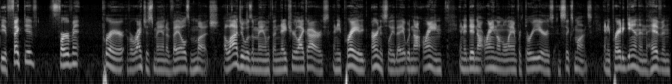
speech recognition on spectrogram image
The effective, fervent prayer of a righteous man avails much. Elijah was a man with a nature like ours, and he prayed earnestly that it would not rain, and it did not rain on the land for three years and six months. And he prayed again, and the heaven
